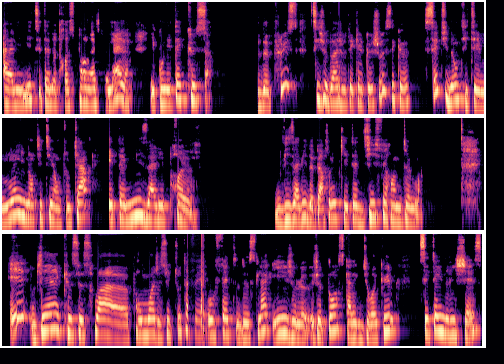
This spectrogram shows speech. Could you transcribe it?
à la limite, c'était notre sport national et qu'on n'était que ça. De plus, si je dois ajouter quelque chose, c'est que cette identité, mon identité en tout cas, était mise à l'épreuve vis-à-vis de personnes qui étaient différentes de moi. Et bien que ce soit, euh, pour moi, je suis tout à fait au fait de cela et je, pense qu'avec du recul, c'était une richesse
